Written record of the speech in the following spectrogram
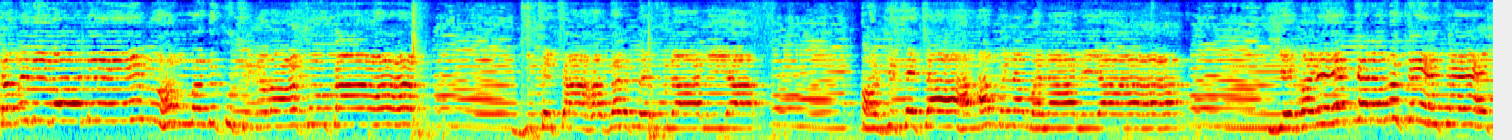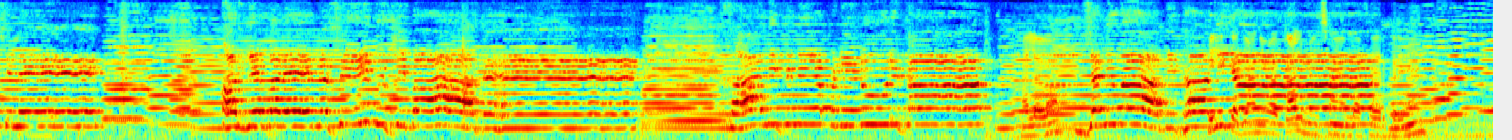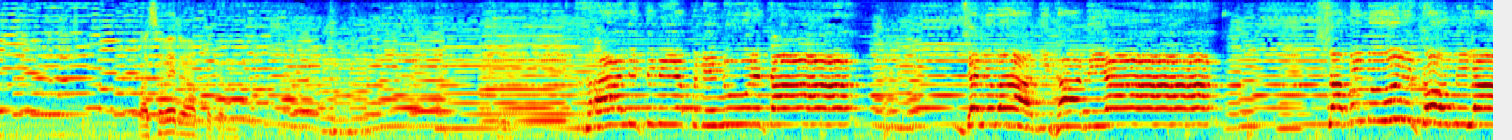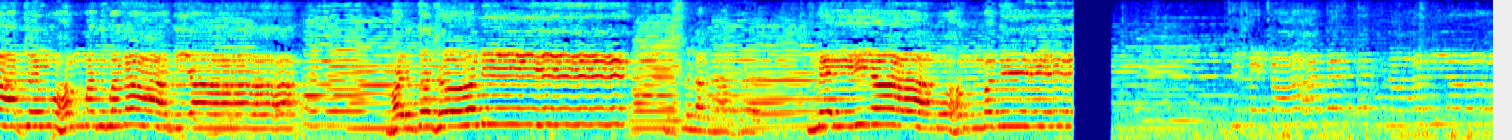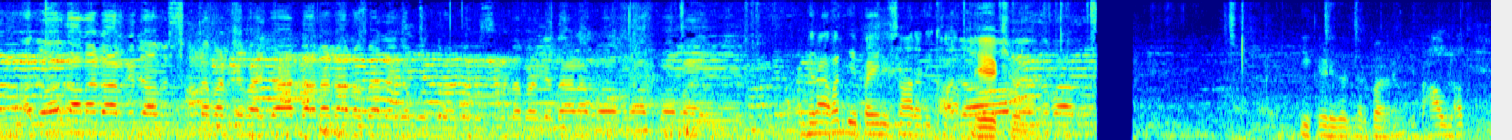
کملی والے محمد کچھ نوازوں کا جسے چاہ در پہ بلا لیا اور جسے چاہ اپنا بنا لیا۔ یہ بڑے کرم کے فیصلے اور یہ بڑے نصیب کی بات ہے۔ خالق نے اپنے نور کا جلوہ دکھا ٹھیک ہے دیا۔ کل ہیں اللہ خیر کریں بس سویر رابطہ کریں۔ خالق نے اپنے نور کا جلوہ دکھا دیا۔ بنا دیا مرد جھولی بسم اللہ الرحمن الرحیم میری یا محمد. جسے چادر پہ بنا لیا. جو دانا ڈال کے جاؤ بسم اللہ پڑھ کے بھائی جان دانا ڈالو پہلے کبوتروں کو بسم اللہ پڑھ کے دانا پاؤ رات پاؤ بھائی. دراوت دے پہلے سارا دکھا ایک سو۔ یہ کیڑے دا دربار ہے بہاول حق باول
